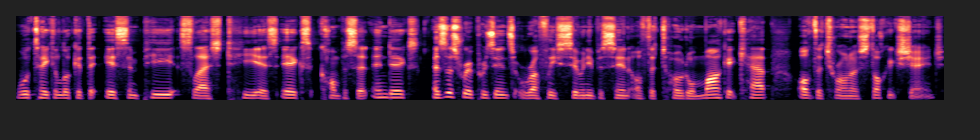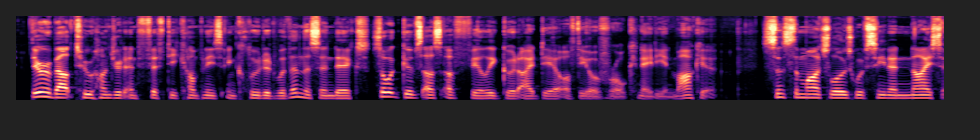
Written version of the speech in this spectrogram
we'll take a look at the S&P slash TSX Composite Index, as this represents roughly 70% of the total market cap of the Toronto Stock Exchange. There are about 250 companies included within this index, so it gives us a fairly good idea of the overall Canadian market. Since the March lows, we've seen a nice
